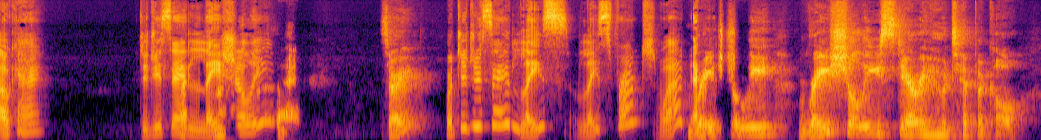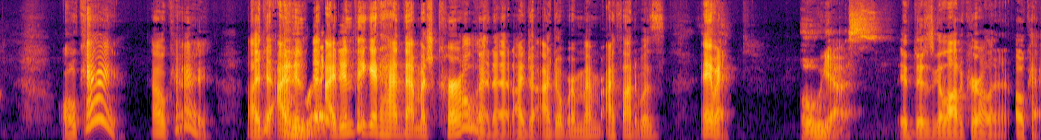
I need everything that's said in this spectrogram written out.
Okay. Did you say racially? Sorry? What did you say? Lace? Lace front? What? racially racially stereotypical. Okay. Okay. I, I didn't. Anyway. I didn't think it had that much curl in it. I don't. I don't remember. I thought it was. Anyway, Oh yes. it, there's a lot of curl in it. Okay.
